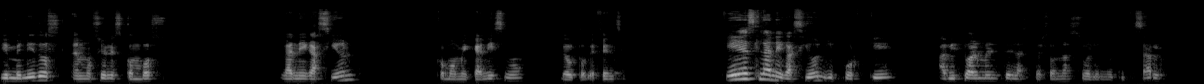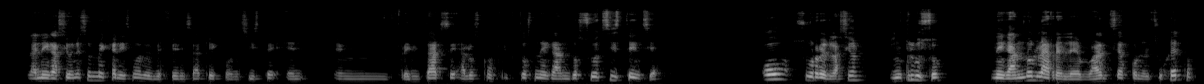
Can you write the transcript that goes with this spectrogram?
Bienvenidos a Emociones con Voz. La negación como mecanismo de autodefensa. ¿Qué es la negación y por qué habitualmente las personas suelen utilizarlo? La negación es un mecanismo de defensa que consiste en enfrentarse a los conflictos negando su existencia o su relación, incluso negando la relevancia con el sujeto.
